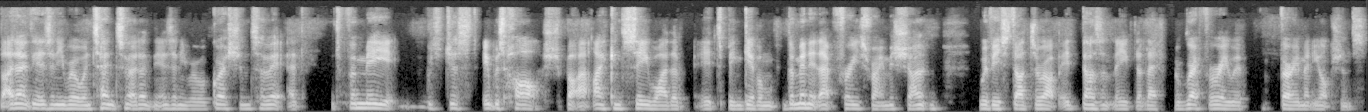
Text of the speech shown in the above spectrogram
But I don't think there's any real intent to it. I don't think there's any real aggression to it. For me, it was just it was harsh, but I, I can see why the, it's been given. The minute that freeze frame is shown, with his studs are up, it doesn't leave the left referee with very many options.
